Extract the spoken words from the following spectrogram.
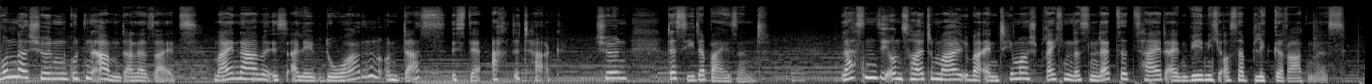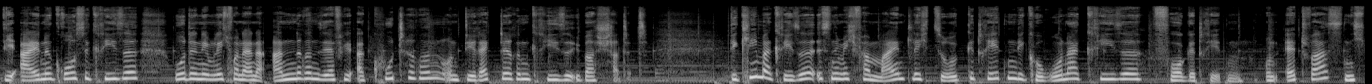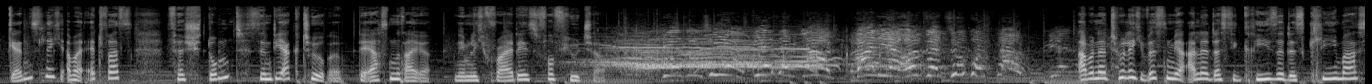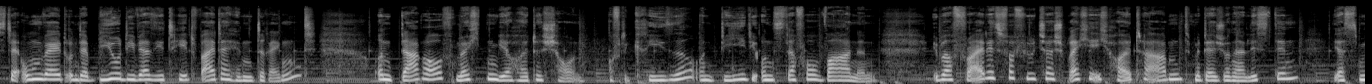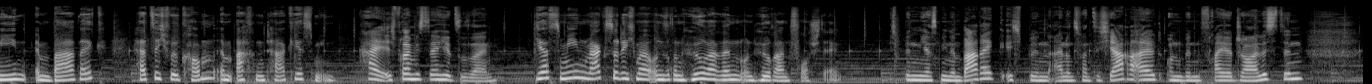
Wunderschönen guten Abend allerseits. Mein Name ist Alev Doan und das ist der achte Tag. Schön, dass Sie dabei sind. Lassen Sie uns heute mal über ein Thema sprechen, das in letzter Zeit ein wenig außer Blick geraten ist. Die eine große Krise wurde nämlich von einer anderen, sehr viel akuteren und direkteren Krise überschattet. Die Klimakrise ist nämlich vermeintlich zurückgetreten, die Corona-Krise vorgetreten. Und etwas, nicht gänzlich, aber etwas verstummt sind die Akteure der ersten Reihe, nämlich Fridays for Future. Aber natürlich wissen wir alle, dass die Krise des Klimas, der Umwelt und der Biodiversität weiterhin drängt. Und darauf möchten wir heute schauen. Auf die Krise und die, die uns davor warnen. Über Fridays for Future spreche ich heute Abend mit der Journalistin Jasmin Mbarek. Herzlich willkommen im achten Tag, Jasmin. Hi, ich freue mich sehr, hier zu sein. Jasmin, magst du dich mal unseren Hörerinnen und Hörern vorstellen? Ich bin Jasmin Mbarek, ich bin 21 Jahre alt und bin freie Journalistin,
